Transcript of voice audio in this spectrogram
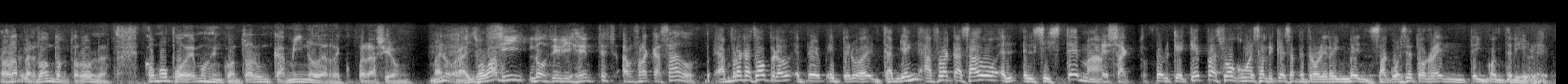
Ahora, perdón, doctor Usla, ¿cómo podemos encontrar un camino de recuperación? Bueno, ahí va. Sí, los dirigentes han fracasado. Han fracasado, pero, eh, pero, eh, también ha fracasado el, sistema. Exacto. Porque ¿qué pasó con esa riqueza petrolera inmensa, con ese torrente incontenible?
